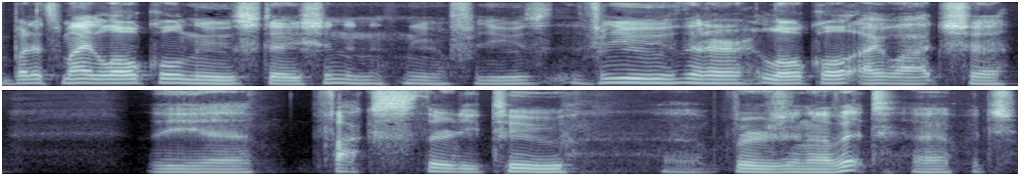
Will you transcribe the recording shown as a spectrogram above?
but it's my local news station. And, you know, for you, for you that are local, I watch uh, the uh, Fox 32 uh, version of it, uh, which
